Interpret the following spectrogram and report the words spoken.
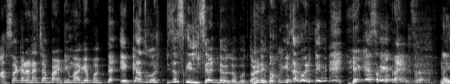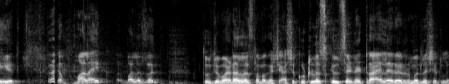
असं करण्याच्या पाठीमागे फक्त एकाच गोष्टीचा स्किल सेट डेव्हलप होतो आणि बाकीच्या गोष्टी हे कसं करायचं नाही येत मला एक मला सांग तू जे म्हणालास ना मग असे कुठलं स्किल सेट आहे ट्रायल एररमधलं शिकलं?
